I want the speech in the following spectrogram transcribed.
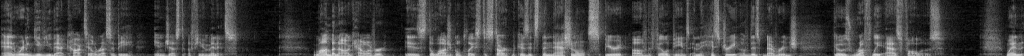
And we're going to give you that cocktail recipe in just a few minutes. Lambanog, however, is the logical place to start because it's the national spirit of the Philippines, and the history of this beverage goes roughly as follows. When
